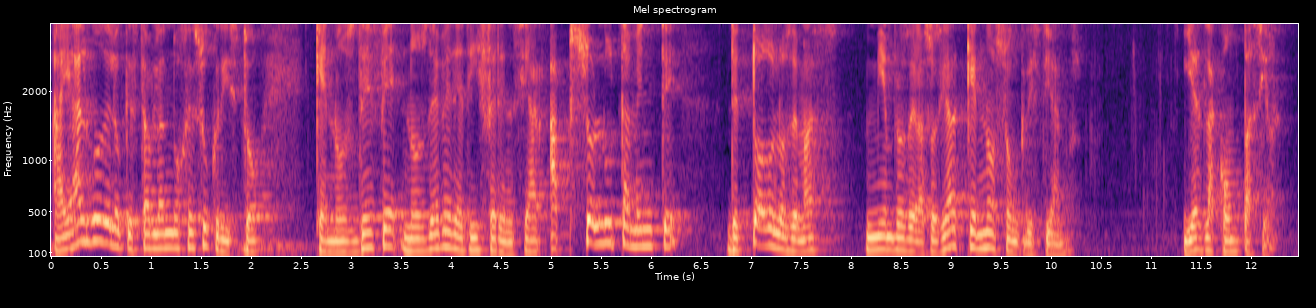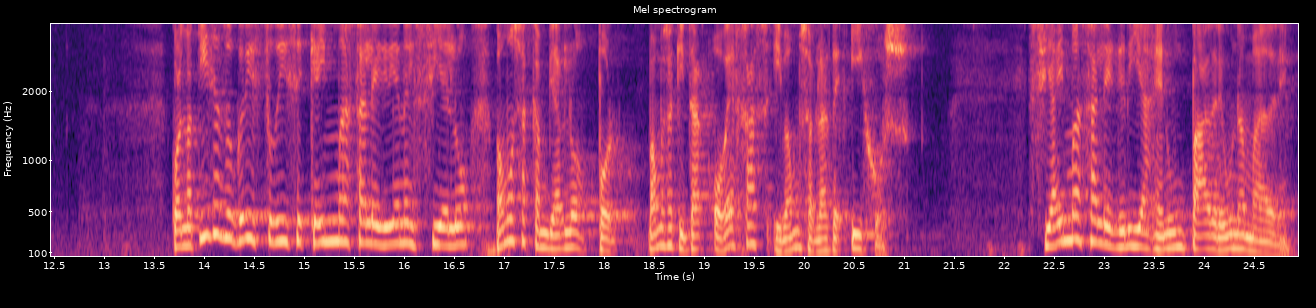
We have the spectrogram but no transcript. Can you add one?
hay algo de lo que está hablando Jesucristo que nos debe, nos debe de diferenciar absolutamente de todos los demás miembros de la sociedad que no son cristianos. Y es la compasión. Cuando aquí Jesucristo dice que hay más alegría en el cielo, vamos a cambiarlo por, vamos a quitar ovejas y vamos a hablar de hijos. Si hay más alegría en un padre, una madre,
